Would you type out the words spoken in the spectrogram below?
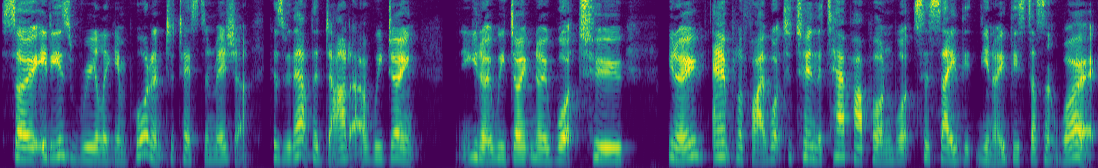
So it is really important to test and measure because without the data, we don't you know, we don't know what to, you know, amplify, what to turn the tap up on, what to say that, you know, this doesn't work.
